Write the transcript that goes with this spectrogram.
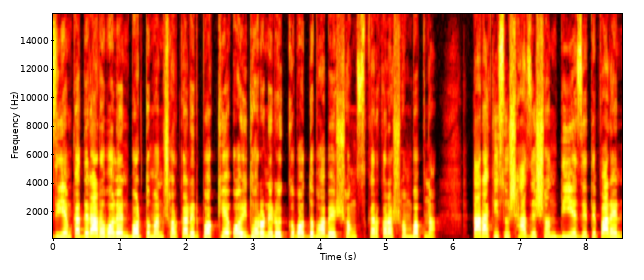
জিএম কাদের আরও বলেন, বর্তমান সরকারের পক্ষে ওই ধরনের ঐক্যবদ্ধভাবে সংস্কার করা সম্ভব না। তারা কিছু সাজেশন দিয়ে যেতে পারেন,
